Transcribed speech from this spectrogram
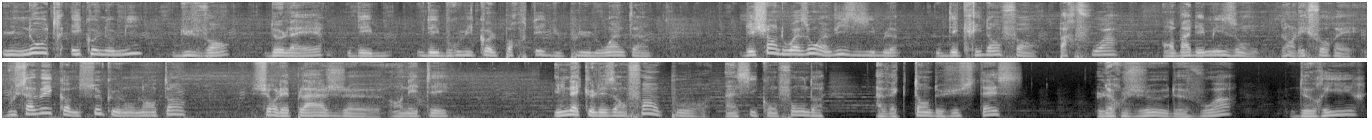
une autre économie du vent, de l'air, des, des bruits colportés du plus lointain. Des chants d'oiseaux invisibles, des cris d'enfants, parfois en bas des maisons, dans les forêts. Vous savez, comme ceux que l'on entend sur les plages euh, en été. Il n'est que les enfants pour ainsi confondre avec tant de justesse leur jeu de voix, de rire,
